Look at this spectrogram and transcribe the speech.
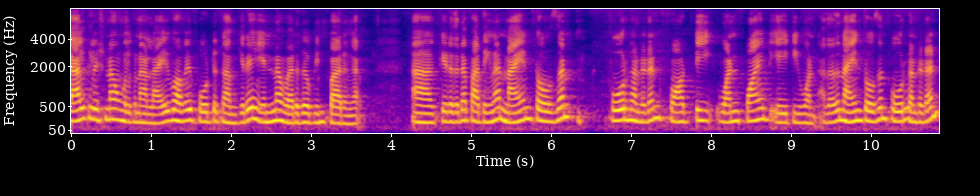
கால்குலேஷனாக உங்களுக்கு நான் லைவாகவே போட்டு காமிக்கிறேன் என்ன வருது அப்படின்னு பாருங்கள் கிட்டத்தட்ட பார்த்தீங்கன்னா nine thousand four hundred and forty one point eighty one அதாவது nine thousand four hundred and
